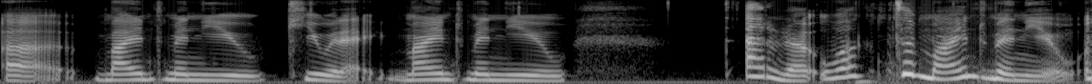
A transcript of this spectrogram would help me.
Uh Mind Menu Q&A. Mind Menu I don't know. Welcome to Mind Menu.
